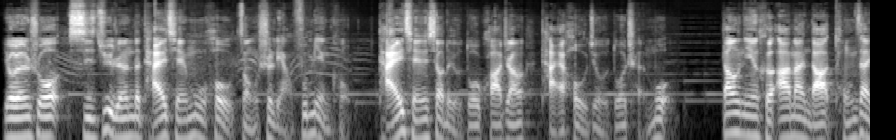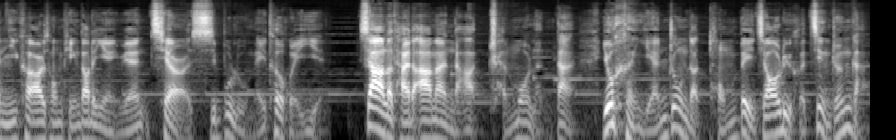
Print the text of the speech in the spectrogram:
有人说，喜剧人的台前幕后总是两副面孔。台前笑得有多夸张，台后就有多沉默。当年和阿曼达同在尼克儿童频道的演员切尔西·布鲁梅特回忆，下了台的阿曼达沉默冷淡，有很严重的同辈焦虑和竞争感。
